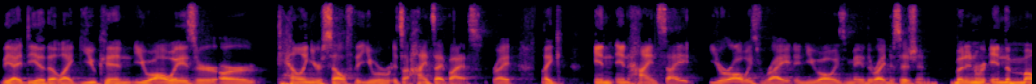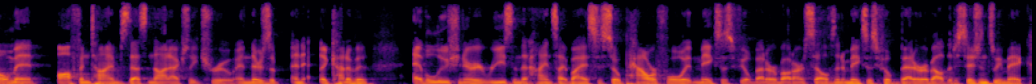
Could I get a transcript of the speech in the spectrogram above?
the idea that like you can you always are are telling yourself that you were it's a hindsight bias, right? Like in in hindsight, you're always right and you always made the right decision. But in in the moment, oftentimes that's not actually true. And there's a, an, a kind of an evolutionary reason that hindsight bias is so powerful. It makes us feel better about ourselves and it makes us feel better about the decisions we make.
